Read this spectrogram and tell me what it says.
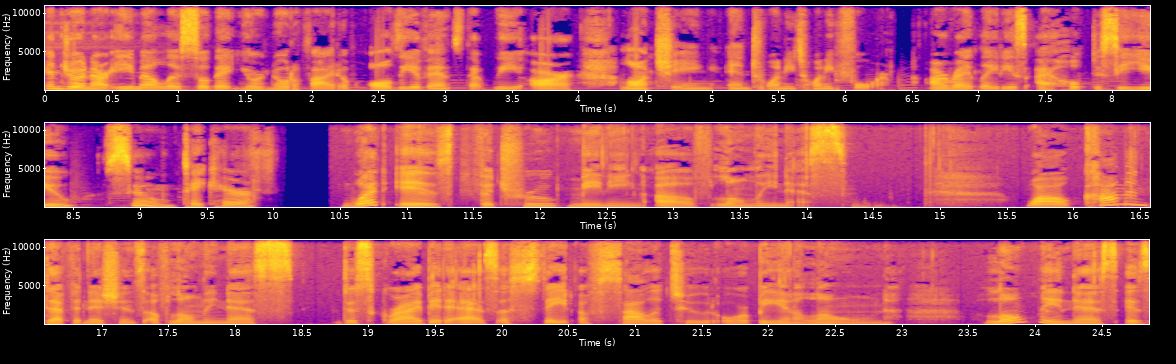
and join our email list so that you're notified of all the events that we are launching in 2024. All right, ladies, I hope to see you soon. Take care. What is the true meaning of loneliness? While common definitions of loneliness describe it as a state of solitude or being alone, loneliness is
